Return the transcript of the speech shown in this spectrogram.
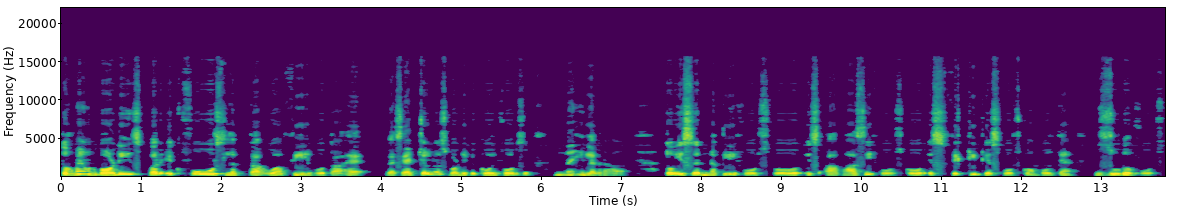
तो हमें उन बॉडीज पर एक फोर्स लगता हुआ फील होता है। वैसे एक्चुअल में उस बॉडी पे कोई फोर्स नहीं लग रहा। तो इस नकली फोर्स को, इस आभासी फोर्स को, इस फिक्टिटियस फोर्स को हम बोलते हैं जूडो फोर्स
